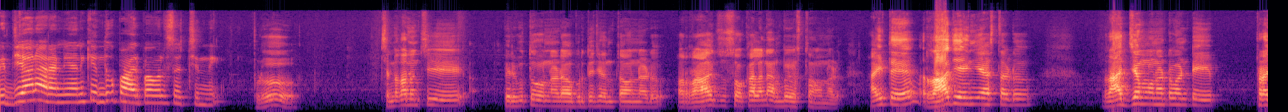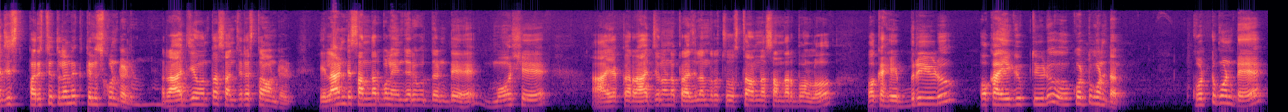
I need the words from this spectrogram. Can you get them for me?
మిథ్యాన అరణ్యానికి ఎందుకు పారిపోవాల్సి వచ్చింది? ఇప్పుడు చిన్నతనం నుంచి పెరుగుతూ ఉన్నాడు అభివృద్ధి చెందుతూ ఉన్నాడు రాజు సుఖాలను అనుభవిస్తూ ఉన్నాడు. అయితే రాజు ఏం చేస్తాడు? రాజ్యంలో ఉన్నటువంటి ప్రజ పరిస్థితులను తెలుసుకుంటాడు. రాజ్యం అంతా సంచరిస్తూ ఉంటాడు. ఇలాంటి సందర్భంలో ఏం జరుగుద్దంటే మోషే ఆ యొక్క రాజ్యంలో ఉన్న ప్రజలందరూ చూస్తూ ఉన్న సందర్భంలో ఒక హెబ్రియుడు ఒక ఐగుప్తియుడు కొట్టుకుంటారు. కొట్టుకుంటే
